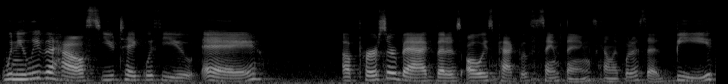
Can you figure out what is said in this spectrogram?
when you leave the house, you take with you A, a purse or bag that is always packed with the same things, kind of like what I said. B,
